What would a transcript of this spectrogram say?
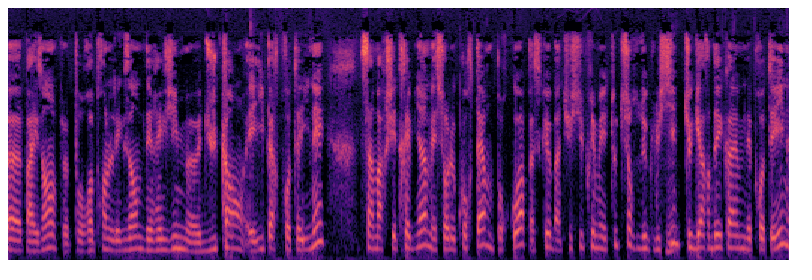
euh, par exemple, pour reprendre l'exemple des régimes euh, du camp et hyperprotéinés, ça marchait très bien, mais sur le court terme, pourquoi? Parce que ben, tu supprimais toute source de glucides, tu gardais quand même des protéines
